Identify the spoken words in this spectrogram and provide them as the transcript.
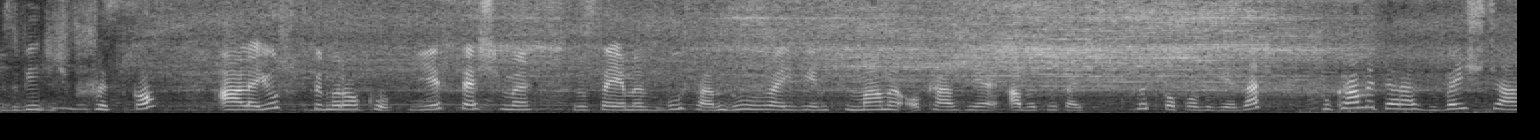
zwiedzić wszystko, ale już w tym roku jesteśmy, zostajemy w Busan dłużej, więc mamy okazję, aby tutaj wszystko pozwiedzać. Szukamy teraz wejścia,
